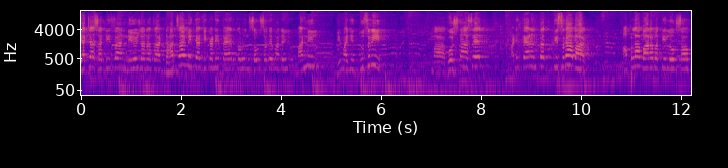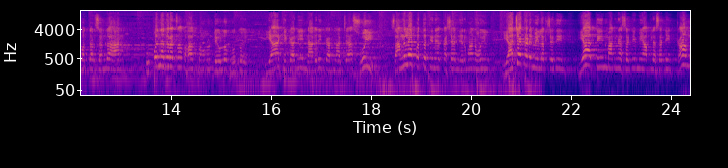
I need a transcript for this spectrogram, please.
याच्यासाठीचा नियोजनाचा ढाचा मी त्या ठिकाणी तयार करून संसदेमध्ये मांडील. ही माझी दुसरी म- घोषणा असेल. आणि त्यानंतर तिसरा भाग आपला बारामती लोकसभा मतदारसंघ हा उपनगराचा भाग म्हणून डेव्हलप होतोय. या ठिकाणी नागरीकरणाच्या सोयी चांगल्या पद्धतीने कशा निर्माण होईल याच्याकडे मी लक्ष देईन. या तीन मागण्यासाठी मी आपल्यासाठी काम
